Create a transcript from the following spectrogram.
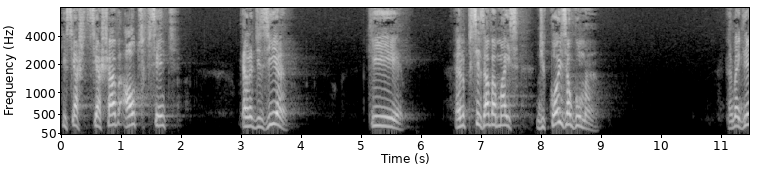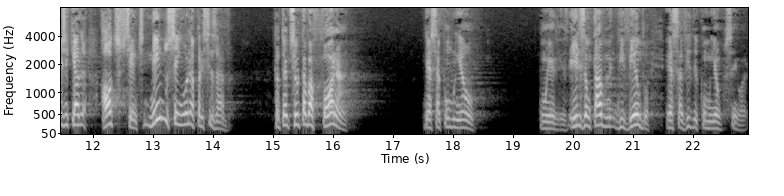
que se achava autossuficiente. Ela dizia que ela não precisava mais de coisa alguma. Era uma igreja que era autossuficiente, nem do Senhor ela precisava. Tanto é que o Senhor estava fora dessa comunhão com eles. Eles não estavam vivendo essa vida de comunhão com o Senhor.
